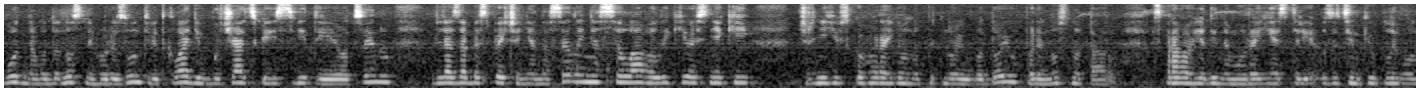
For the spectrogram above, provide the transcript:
вод на водоносний горизонт відкладів Бучацької світи і оцену для забезпечення населення села Великі Осняки Чернігівського району питною водою в переносну тару. Справа в єдиному реєстрі з оцінки впливу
